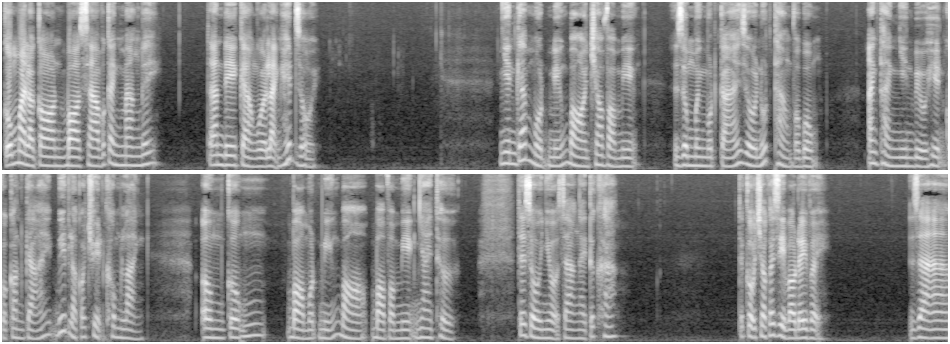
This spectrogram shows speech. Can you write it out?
Cũng may là còn bò xào với canh măng đấy. Tan đi cả ngồi lạnh hết rồi. Nhìn gắp một miếng bò cho vào miệng, Dùng mình một cái rồi nút thẳng vào bụng. Anh Thành nhìn biểu hiện của con gái, Biết là có chuyện không lành. Ông cũng bỏ một miếng bò Bỏ vào miệng nhai thử. Thế rồi nhổ ra ngay tức khác Thế cậu cho cái gì vào đây vậy? Dạ,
